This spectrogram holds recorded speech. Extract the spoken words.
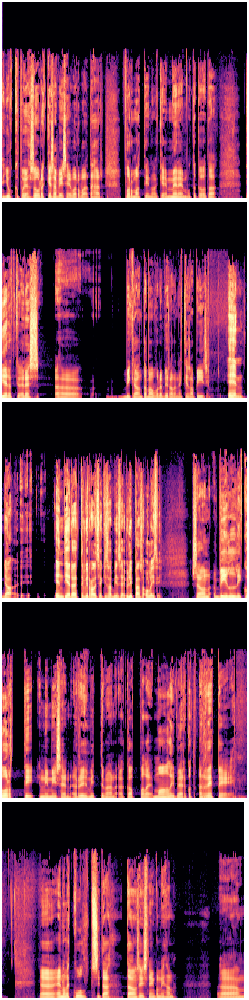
Jukka-pojan souda kesäviisi ei varmaan tähän formaattiin oikein mene, mutta tuota, tiedätkö edes, äh, mikä on tämän vuoden virallinen kesäbiisi? En, ja en tiedä, että virallisia kisabiisejä ylipäänsä olisi. Se on Villikortti-nimisen ryhmittymän kappale Maaliverkot repee. En ole kuullut sitä. Tämä on siis niin kuin ihan ähm,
